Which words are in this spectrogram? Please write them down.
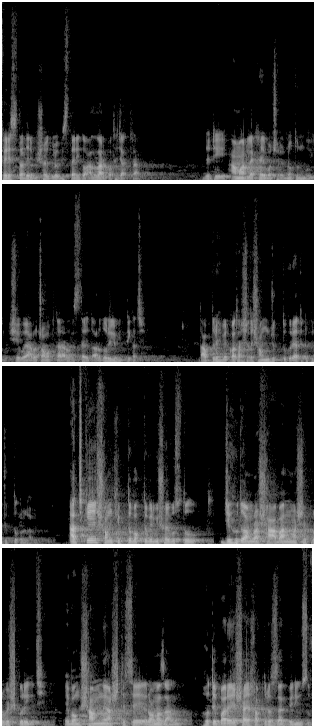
ফেরেস্তাদের বিষয়গুলো বিস্তারিত আল্লাহর পথে যাত্রা, যেটি আমার লেখা বছরের নতুন বই, সে বই আরও চমৎকার আরও বিস্তারিত আরও দলিল ভিত্তিক আছে। তা আব্দুর রহিমের কথার সাথে সংযুক্ত করে এতটুকু যুক্ত করলাম। আজকে সংক্ষিপ্ত বক্তব্যের বিষয়বস্তু, যেহেতু আমরা শাবান মাসে প্রবেশ করে গেছি এবং সামনে আসতেছে রমাজান। হতে পারে শায়েখ আব্দুর রাজ্জাক বিন ইউসুফ,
